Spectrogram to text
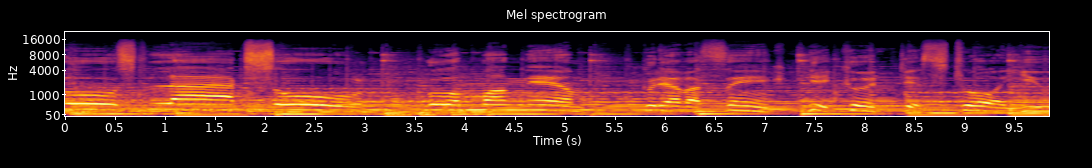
ghost-like soul. Among them could ever think he could destroy you?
